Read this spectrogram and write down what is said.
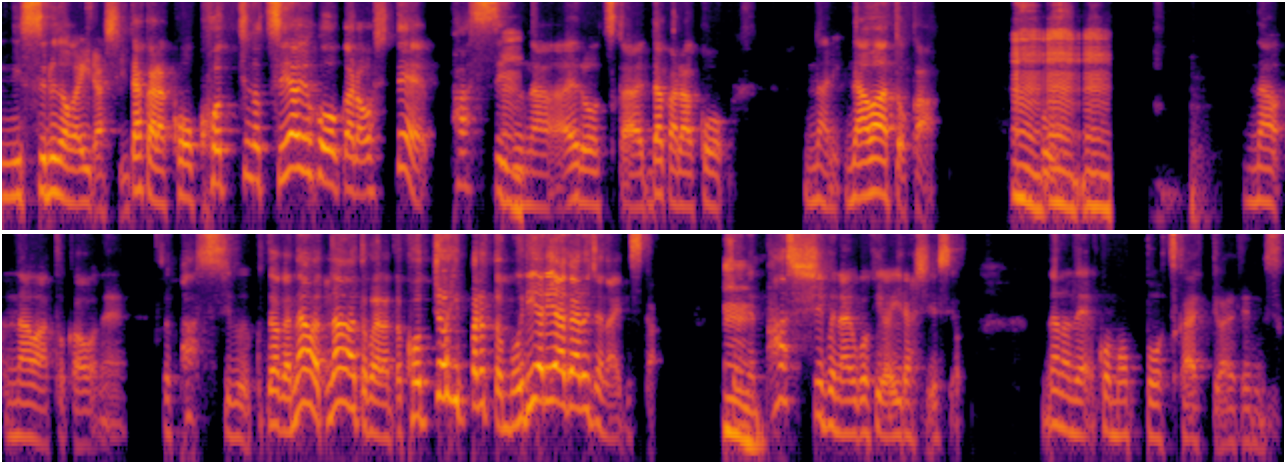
にするのがいいらしい。だから、こう、こっちの強い方から押して、パッシブなエロを使う。だから、こう、何？縄とか、うんうんうん。な縄とかをね、それパッシブ。だから縄縄とかだとこっちを引っ張ると無理やり上がるじゃないですか。それね、うんパッシブな動きがいいらしいですよ。なので、こうモップを使えって言われてるんです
